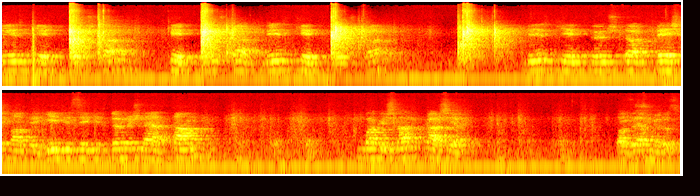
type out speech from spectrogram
1, 2, 3, 4, 2, 3, 4, 1, 2, 3, 4, 1, 2, 3, 4, 5, 6, 7, 8 dönüşler tam. Bakışlar karşıya. Fazla yapmıyoruz.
